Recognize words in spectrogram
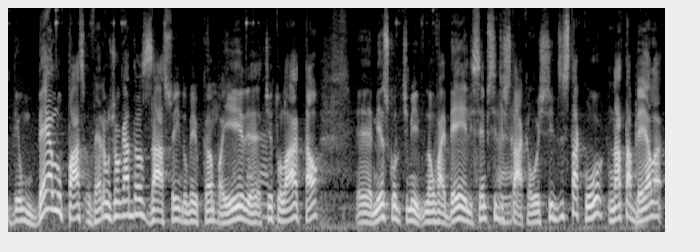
Deu um belo passo. O Vera é um jogadorzaço, hein, do meio campo aí, é, titular e tal. É, mesmo quando o time não vai bem, ele sempre É. se destaca. Hoje se destacou na tabela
